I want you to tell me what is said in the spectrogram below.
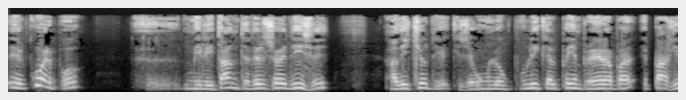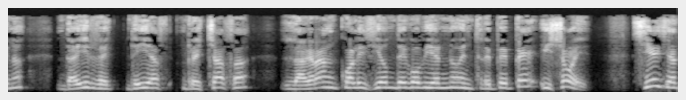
el cuerpo militante del PSOE dice, ha dicho que según lo publica el país en primera página, Díaz rechaza la gran coalición de gobierno entre PP y PSOE. Si ella,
